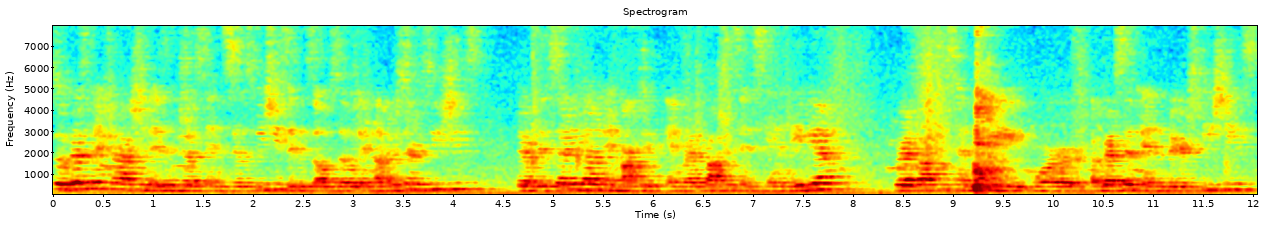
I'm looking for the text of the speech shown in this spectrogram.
So aggressive interaction isn't just in seal species, it is also in other certain species. There was a study done in Arctic and red foxes in Scandinavia. Red foxes tend to be more aggressive in bigger species,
